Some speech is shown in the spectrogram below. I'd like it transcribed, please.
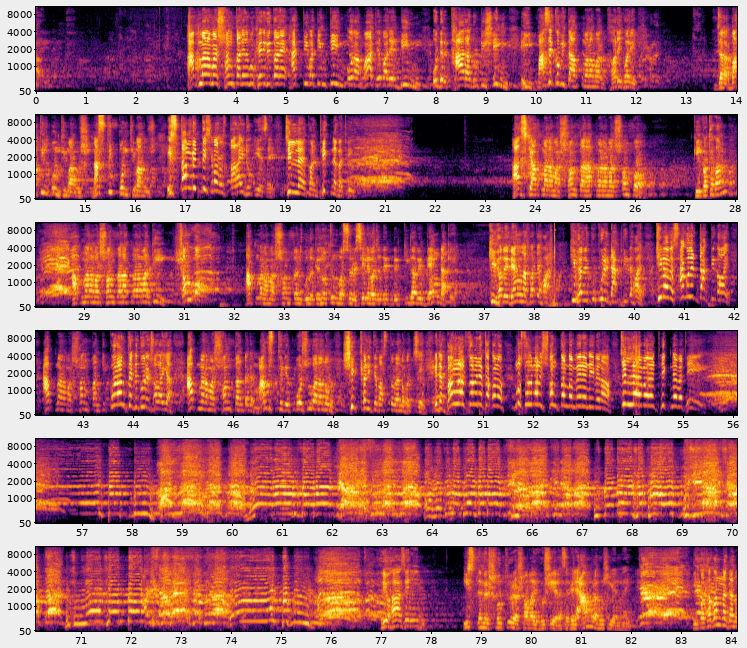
আপনার আমার সন্তানের মুখের ভিতরে হাট্টিমা টিম টিম, ওরা মাঠে পারে ডিম, ওদের খারা দুটি সিং এই বাজে কবিতা আপনার আমার ঘরে ঘরে যারা বাতিলপন্থী মানুষ, নাস্তিকপন্থী মানুষ, ইসলাম বিদ্বেষী মানুষ, তারাই ঢুকিয়েছে। চিল্লা এখন, ঠিক না ঠিক আজকে আপনার আমার সন্তান, আপনার আমার সম্পদ। কি কথা কন? আপনার আমার সন্তান, আপনার আমার কি? সম্পদ। আপনার আমার সন্তানগুলোকে নতুন বছরের সিলেবাসে দেখবেন, কীভাবে ব্যাং ডাকে। কীভাবে ব্যাং লাফাতে হয়, কীভাবে কুকুরের ডাক দিতে হয়, কীভাবে ছাগলের ডাক দিতে হয়, আপনার আমার সন্তানকে কোরআন থেকে দূরে সরাইয়া আপনার আমার সন্তানটাকে মানুষ থেকে পশু বানানোর শিক্ষা নিতে বাস্তবায়ন হচ্ছে। এটা বাংলার জমিনে কখনো মুসলমানের সন্তানরা মেনে নিবে না। চিল্লায় বলেন, ঠিক নেবে ঠিক? প্রিয় হাজিরিন ইসলামের শত্রুরা সবাই হুঁশিয়ার আছে খালি আমরা হুঁশিয়ার নাই। এই কথা কন না কেন?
